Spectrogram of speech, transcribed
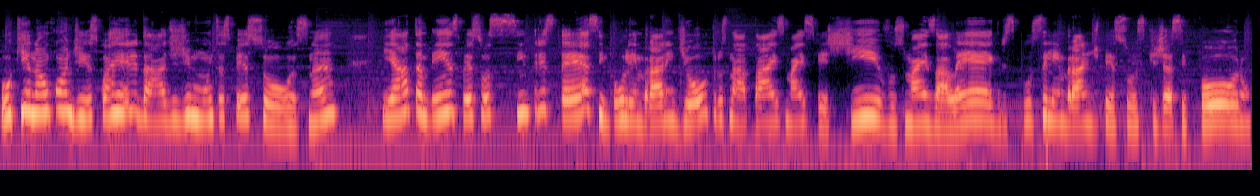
o que não condiz com a realidade de muitas pessoas, né? E há também as pessoas que se entristecem por lembrarem de outros natais mais festivos, mais alegres, por se lembrarem de pessoas que já se foram,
